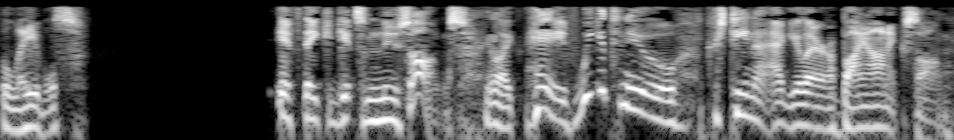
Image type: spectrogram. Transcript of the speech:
the labels, if they could get some new songs. You're like, hey, if we get the new Christina Aguilera Bionic song,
